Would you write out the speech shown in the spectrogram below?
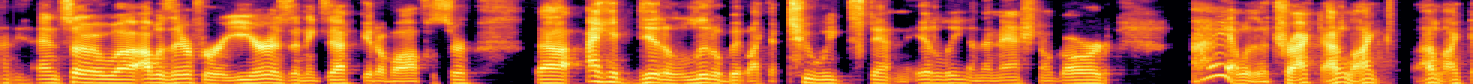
and so uh, I was there for a year as an executive officer. Uh, I had did a little bit like a two week stint in Italy in the National Guard. I, I was attracted. I liked I liked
